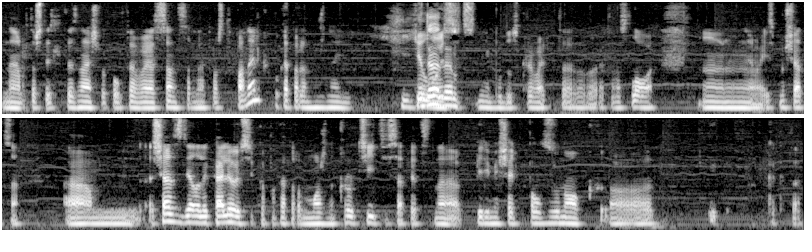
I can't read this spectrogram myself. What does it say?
потому что, если ты знаешь, в Apple TV сенсорная просто панелька, по которой нужно елозить, да, да. не буду скрывать этого, этого слова и смущаться. Сейчас сделали колесико, по которому можно крутить и, соответственно, перемещать ползунок. Э, как это?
